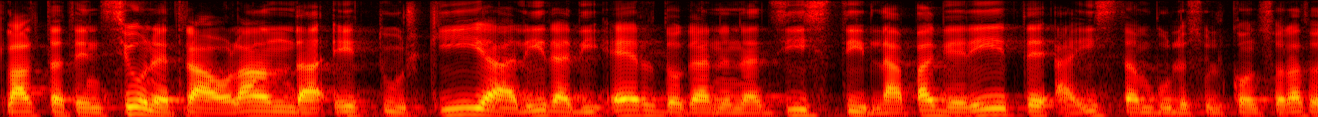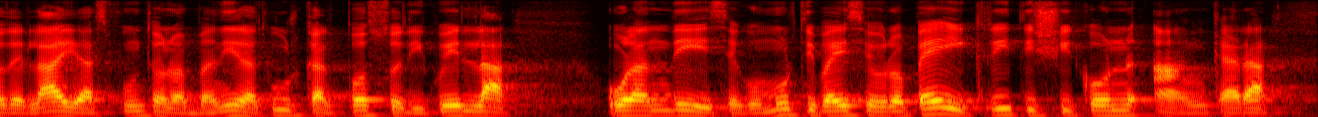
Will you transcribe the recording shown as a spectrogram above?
l'alta tensione tra Olanda e Turchia, l'ira di Erdogan nazisti la pagherete a Istanbul sul consolato dell'AIA spunta una bandiera turca al posto di quella olandese con molti paesi europei critici con Ankara.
